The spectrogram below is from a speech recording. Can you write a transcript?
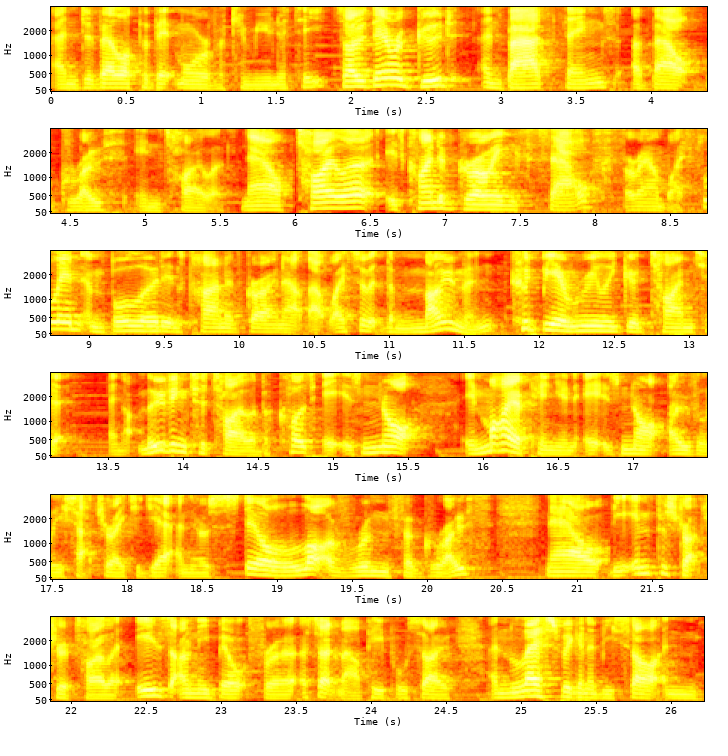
and develop a bit more of a community. So there are good and bad things about growth in Tyler. Now, Tyler is kind of growing south around by Flint and Bullard is kind of growing out that way. So at the moment, could be a really good time to end up moving to Tyler because it is not, in my opinion, it is not overly saturated yet and there's still a lot of room for growth. Now, the infrastructure of Tyler is only built for a, certain amount of people, so unless we're gonna be starting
